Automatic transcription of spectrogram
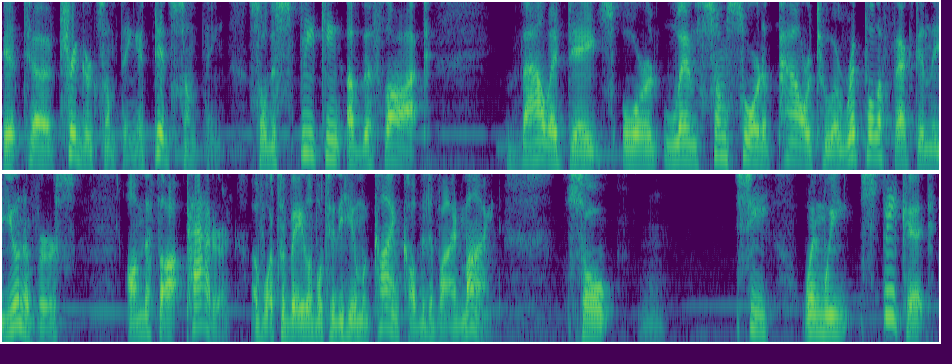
It uh, triggered something. It did something. So the speaking of the thought validates or lends some sort of power to a ripple effect in the universe on the thought pattern of what's available to the humankind called the divine mind. So, see, when we speak it,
